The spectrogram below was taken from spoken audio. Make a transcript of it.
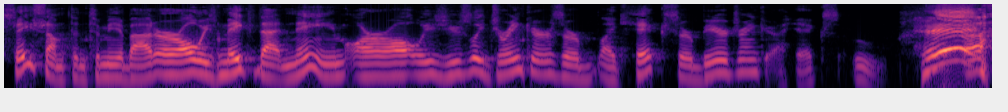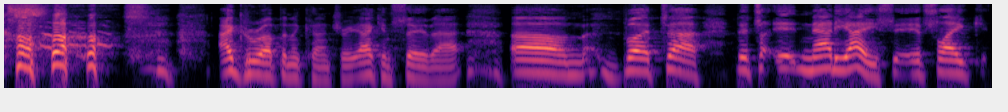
say something to me about it or always make that name are always usually drinkers or like Hicks or beer drinker. Hicks. Ooh. Hicks. I grew up in the country. I can say that. Um, but uh, it's it, Natty Ice. It's like,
